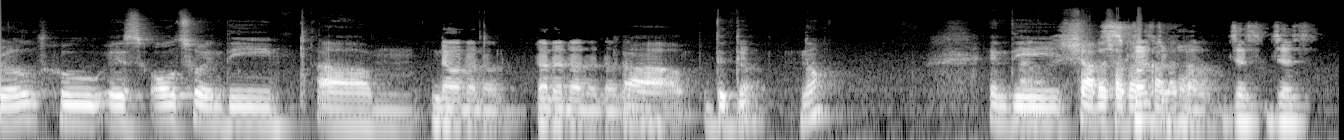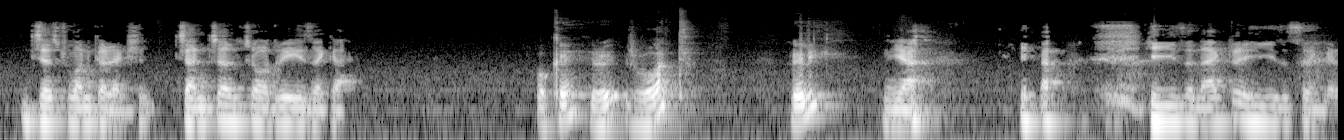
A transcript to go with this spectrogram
girl who is also in the um No, no, no, no, no, no, no, no, uh the, the no. no in the Shada Shada First Kala of Kala. all, just, just, just one correction. Chanchal Chowdhury is a guy. Okay, re- what? Really? Yeah, yeah. He's an actor. He is a singer.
